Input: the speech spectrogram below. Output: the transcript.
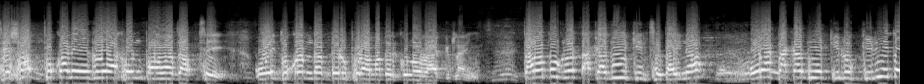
যেসব দোকানে এগুলো এখন পাওয়া যাচ্ছে, ওই দোকানদারদের উপর আমাদের কোনো রাগ নাই। তারা তো ওগুলো টাকা দিয়ে কিনছে, তাই না? ওরা টাকা দিয়ে কিনুক, কিনিয়ে তো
